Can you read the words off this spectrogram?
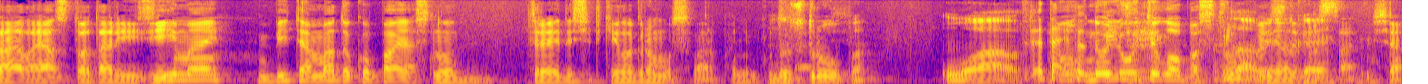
tā, lai atstot arī zīmai, bitēm madu kopājās, nu, 30 kg var paņemt. Nu, strūpa. Wow! Tā Nu, tad nu, bija- ļoti laba strūpa. Labi, ir stipras ok. saimes, jā.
